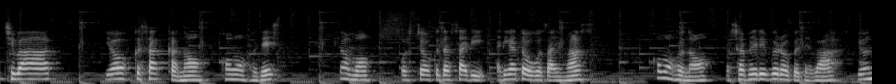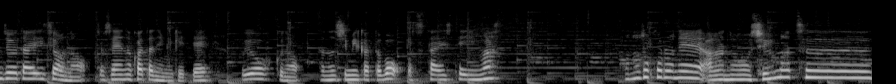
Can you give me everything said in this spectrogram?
にちは。洋服作家のコモフです。今日もご視聴くださりありがとうございます。コモフのおしゃべりブログでは40代以上の女性の方に向けてお洋服の楽しみ方をお伝えしています。このところねあの週末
